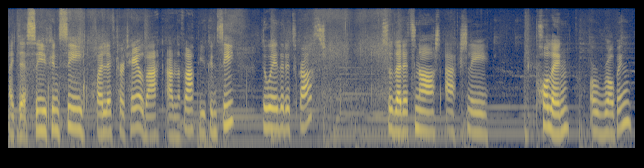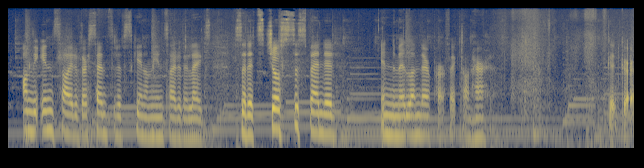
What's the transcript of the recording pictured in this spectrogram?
Like this. So you can see, if I lift her tail back and the flap, you can see the way that it's crossed so that it's not actually pulling or rubbing on the inside of their sensitive skin on the inside of their legs so that it's just suspended in the middle and they're perfect on her. Good girl.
